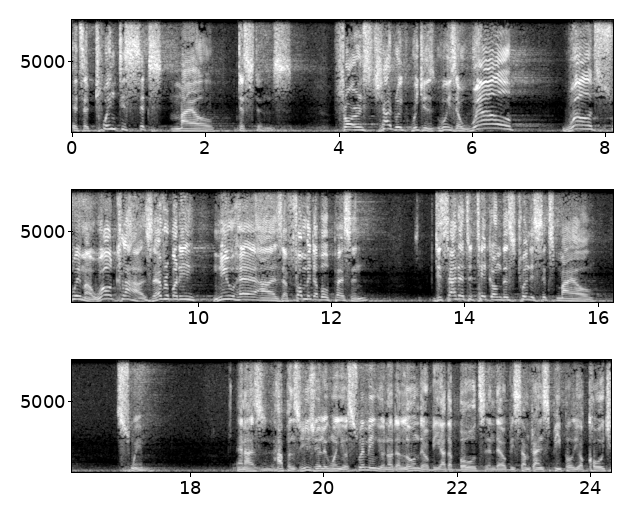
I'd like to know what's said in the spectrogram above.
It's a 26 mile distance. Florence Chadwick, which is, who is a well, world swimmer, world class, everybody knew her as a formidable person, decided to take on this 26 mile swim. And as happens usually when you're swimming, you're not alone. There'll be other boats and there'll be sometimes people, your coach,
